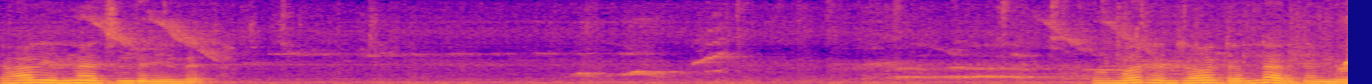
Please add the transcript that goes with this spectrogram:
கால் என்னாச்சுன்னு தெரியல. ஒரு மாதிரி ரெண்டு நாள் டல்லாக இருக்காங்க.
